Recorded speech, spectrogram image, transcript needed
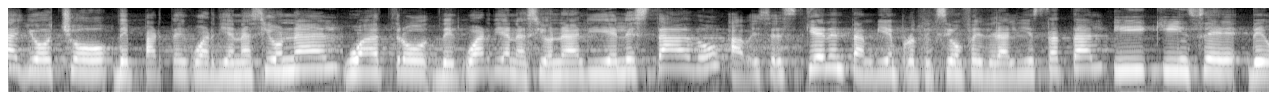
48 de parte de Guardia Nacional, 4 de Guardia Nacional y el estado, a veces quieren también protección federal y estatal y 15 de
